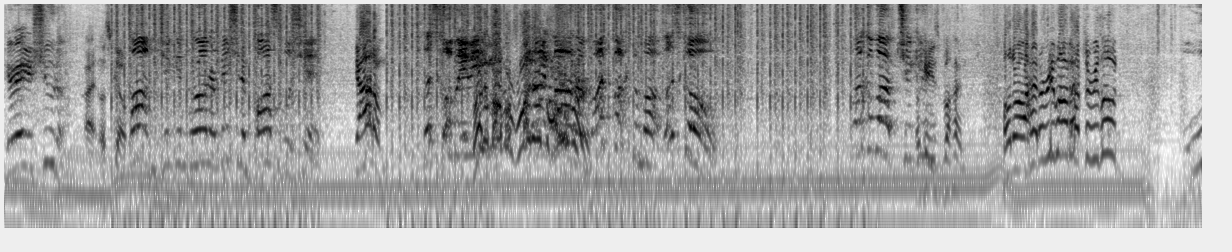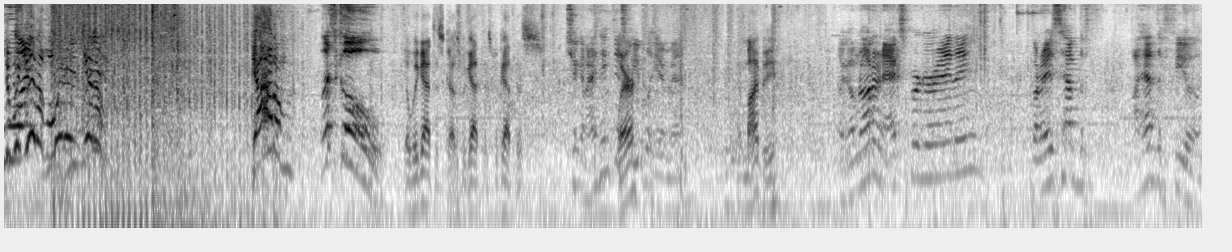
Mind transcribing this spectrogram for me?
Get ready to shoot him. Alright, let's go. Mom, chicken, we're on our Mission Impossible shit. Got him! Let's go, baby! Run him over, run him I over! Him. I fucked him up. Let's go! Fuck him up, chicken! Okay, he's behind. Hold on, I had to reload, I have to reload! what? Did we get him? Oh, we didn't get him! Got him! Let's go! Yo, we got this, guys. We got this. We got this. Chicken, I think there's Where? people here, man. It might be. Like, I'm not an expert or anything, but I just have the, I have the feel.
